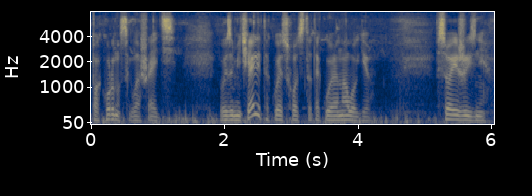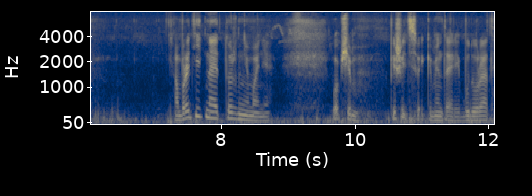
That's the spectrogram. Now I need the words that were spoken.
покорно соглашаетесь. Вы замечали такое сходство, такую аналогию в своей жизни? Обратите на это тоже внимание. В общем, пишите свои комментарии, буду рад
